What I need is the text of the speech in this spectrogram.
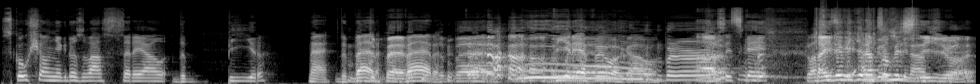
Zkoušel někdo z vás seriál The Beer? Ne, The Bear. The Bear. Bear. The Bear. Beer je pivo, kámo. Klasický, klasický Tady jde vidět, na co myslíš, jo.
